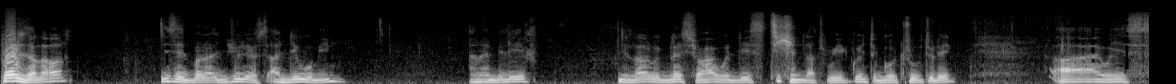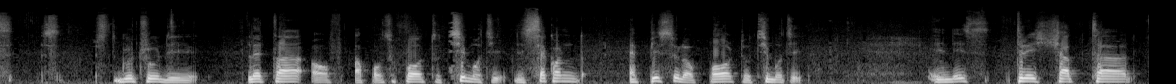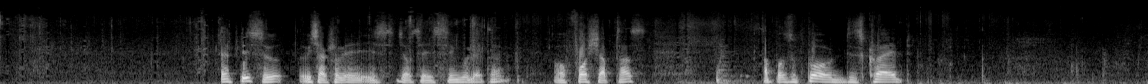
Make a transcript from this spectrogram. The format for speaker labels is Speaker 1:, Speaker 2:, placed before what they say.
Speaker 1: Praise the Lord. This is Brother Julius Adewumi, and I believe the Lord will bless your heart with this teaching that we're going to go through today. I will go through the letter of Apostle Paul to Timothy, the second epistle of Paul to Timothy. In this three chapter epistle, which actually is just a single letter, or four chapters, Apostle Paul described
